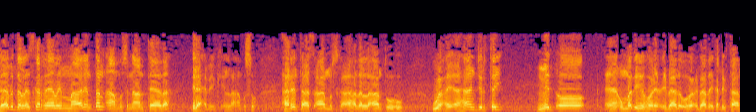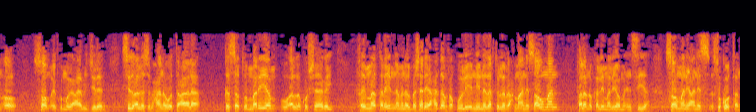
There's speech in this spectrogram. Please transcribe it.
reebidda la iska reebay maalin dhan aamusnaanteeda. Ilaa habeenkii in la aamuso. Arrintaas aamuska ah hadal la'aantuuhu waxay ahaan jirtay mid oo ummadihii hore cibaado uho cibaado ay ka dhigtaan oo soom ay ku magacaabi jireen. Siduu alla subxaanahu wa tacaala qisatu maryam uu alla ku sheegay faima tarayna min albashari axada faqulii inii nadartu liraxmani sawman falan ukalima alyawma insiya. Sawman yani sukuutan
